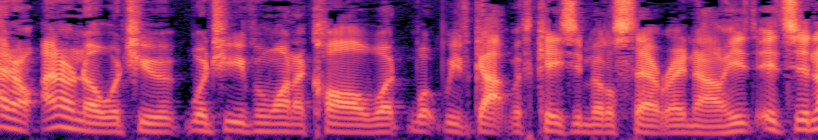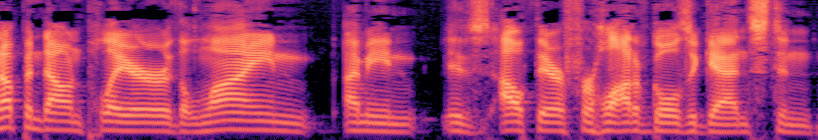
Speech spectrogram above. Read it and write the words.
I don't I don't know what you what you even want to call what what we've got with Casey Mittelstadt right now. He, it's an up and down player. The line, I mean, is out there for a lot of goals against, and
